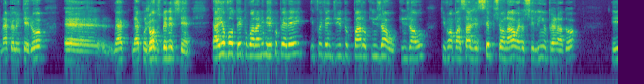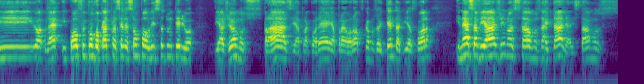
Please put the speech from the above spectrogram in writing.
né, pelo interior, é, né, né, com jogos beneficentes. Aí eu voltei para o Guarani, me recuperei e fui vendido para o Quinjaú. Quinjaú tive uma passagem excepcional, era o Cilinho o treinador. e, né, e qual fui convocado para a seleção paulista do interior. Viajamos para a Ásia, para a Coreia, para a Europa, ficamos 80 dias fora. E nessa viagem nós estávamos na Itália, estávamos,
